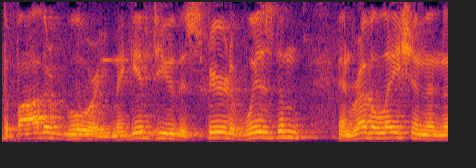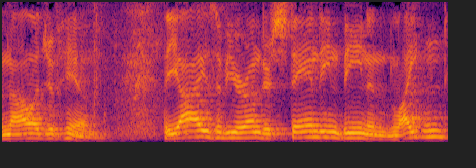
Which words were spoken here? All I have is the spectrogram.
the Father of glory, may give to you the spirit of wisdom and revelation and the knowledge of Him, the eyes of your understanding being enlightened,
